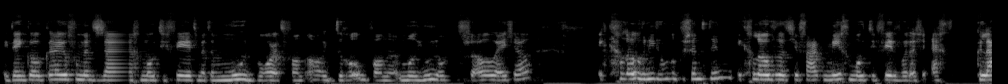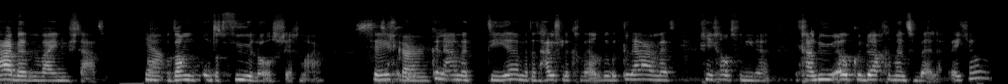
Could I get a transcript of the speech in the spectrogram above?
ik denk ook, heel veel mensen zijn gemotiveerd met een moodboard van, oh, ik droom van een miljoen of zo, weet je Ik geloof er niet 100% in. Ik geloof dat je vaak meer gemotiveerd wordt als je echt klaar bent met waar je nu staat. Ja. Want dan komt dat vuur los, zeg maar. Zeker. ik ben klaar met die, met dat huiselijk geweld. Ik ben klaar met geen geld verdienen. Ik ga nu elke dag mensen bellen, weet je wel?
